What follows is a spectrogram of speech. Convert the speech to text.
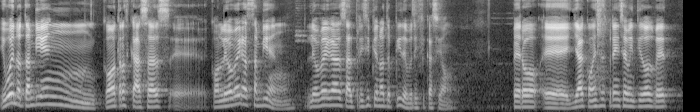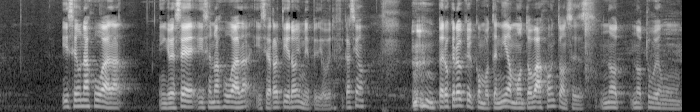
Y bueno, también con otras casas, eh, con Leo Vegas también. Leo Vegas al principio no te pide verificación, pero eh, ya con esa experiencia 22B hice una jugada, ingresé, hice una jugada y se y me pidió verificación. pero creo que como tenía monto bajo, entonces no, no tuve un,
